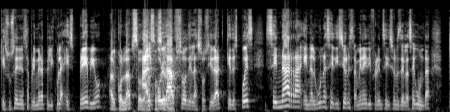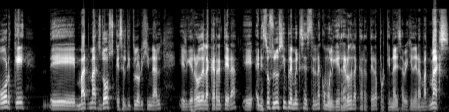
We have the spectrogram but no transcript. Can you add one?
que sucede en esta primera película es previo Al colapso de al la sociedad. colapso de la sociedad, que después se narra en algunas ediciones, también hay diferentes ediciones de la segunda, porque eh, Mad Max 2, que es el título original, El Guerrero de la Carretera, eh, en Estados Unidos simplemente se estrena como El Guerrero de la Carretera porque nadie sabía quién era Mad Max.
